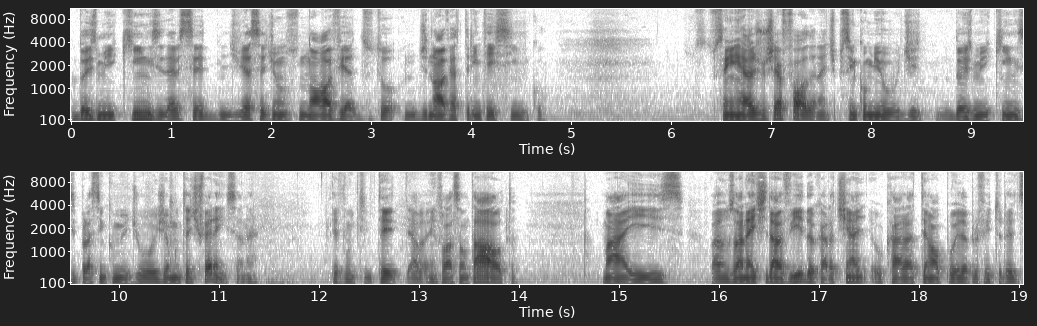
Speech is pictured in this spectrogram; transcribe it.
2015 deve ser, devia ser de uns 9 a, de 9 a 35. Sem reajuste é foda, né? Tipo, 5 mil de 2015 para 5 mil de hoje é muita diferença, né? Teve muito, te- a inflação tá alta. Mas, vai, Zanetti da vida, o cara, tinha, o cara tem o apoio da Prefeitura de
